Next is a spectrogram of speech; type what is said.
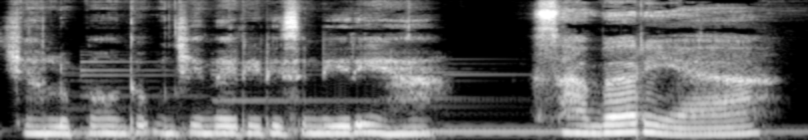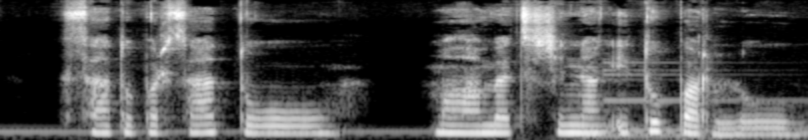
jangan lupa untuk mencintai diri sendiri ya. Sabar ya. Satu persatu, melambat sejenak itu perlu.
